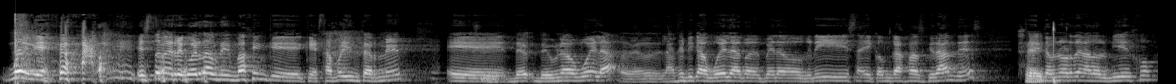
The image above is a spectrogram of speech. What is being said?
Muy bien. Esto me recuerda a una imagen que, está por internet eh, de, una abuela, la típica abuela con el pelo gris, ahí con gafas grandes, frente a un ordenador viejo,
